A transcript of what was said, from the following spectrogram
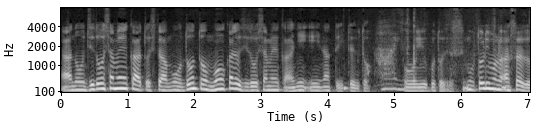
あの自動車メーカーとしては、もうどんどん儲かる自動車メーカーになっていっていると、はい、いうことです。もう取り物あさる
